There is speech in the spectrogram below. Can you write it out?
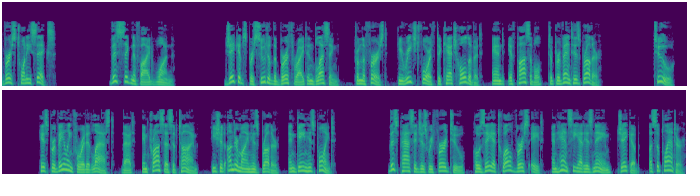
Verse 26. This signified 1. Jacob's pursuit of the birthright and blessing, from the first, he reached forth to catch hold of it, and, if possible, to prevent his brother. 2 his prevailing for it at last, that, in process of time, he should undermine his brother, and gain his point. This passage is referred to, Hosea 12 verse 8, and hence he had his name, Jacob, a supplanter.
